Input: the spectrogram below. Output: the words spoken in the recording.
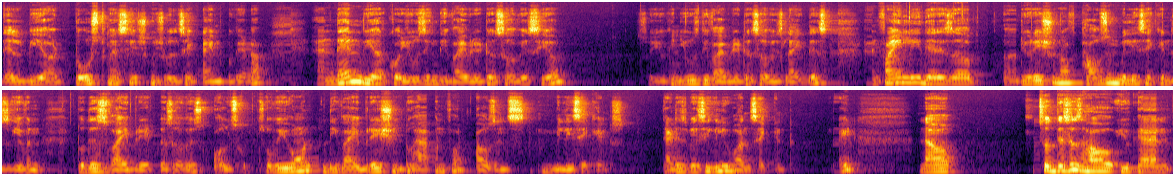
there'll be a toast message which will say time to get up. And then we are using the vibrator service here. So you can use the vibrator service like this. And finally there is a, a duration of 1000 milliseconds given to this vibrator service also. So we want the vibration to happen for thousands milliseconds. That is basically one second right? Now so this is how you can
